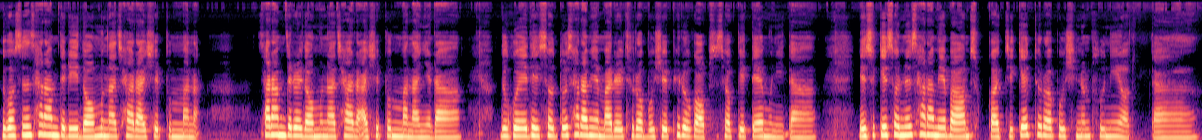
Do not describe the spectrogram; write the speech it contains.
그것은 사람들이 너무나 잘 아실 뿐만 사람들을 너무나 잘 아실 뿐만 아니라 누구에 대해서도 사람의 말을 들어보실 필요가 없으셨기 때문이다. 예수께서는 사람의 마음속까지 깨뜨려 보시는 분이었다.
